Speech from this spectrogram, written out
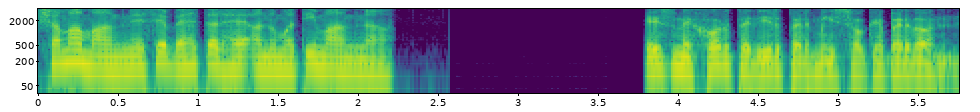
क्षमा मांगने से बेहतर है अनुमति मांगना Es mejor pedir permiso que perdón.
